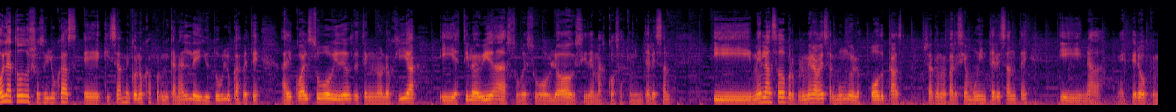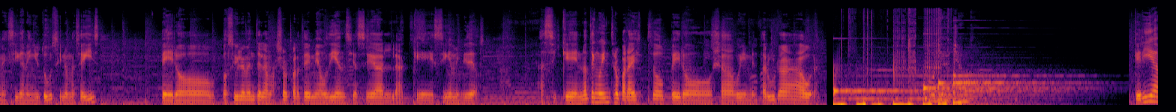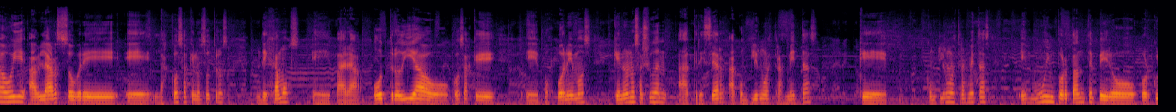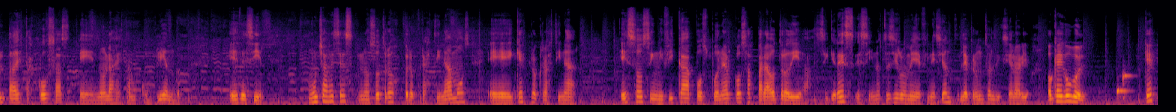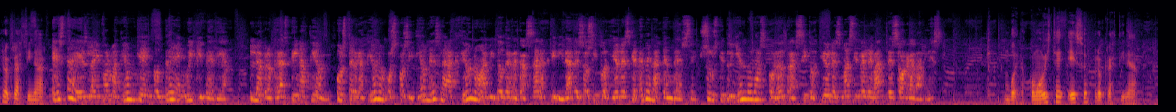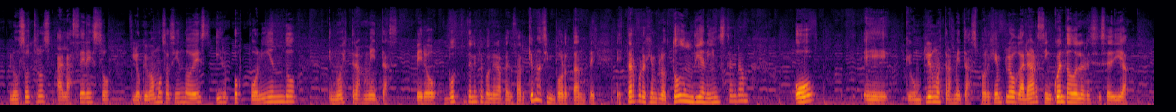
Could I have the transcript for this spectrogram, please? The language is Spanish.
Hola a todos, yo soy Lucas, eh, quizás me conozcas por mi canal de YouTube LucasBT, al cual subo videos de tecnología y estilo de vida, a su vez subo blogs y demás cosas que me interesan. Y me he lanzado por primera vez al mundo de los podcasts, ya que me parecía muy interesante. Y nada, espero que me sigan en YouTube si no me seguís. Pero posiblemente la mayor parte de mi audiencia sea la que sigue mis videos. Así que no tengo intro para esto, pero ya voy a inventar una ahora. Quería hoy hablar sobre eh, las cosas que nosotros dejamos eh, para otro día o cosas que eh, posponemos que no nos ayudan a crecer, a cumplir nuestras metas, que cumplir nuestras metas es muy importante, pero por culpa de estas cosas eh, no las estamos cumpliendo. Es decir, muchas veces nosotros procrastinamos. Eh, ¿Qué es procrastinar? Eso significa posponer cosas para otro día. Si querés, eh, si no te sirve mi definición, le pregunto al diccionario. Ok Google, ¿qué es procrastinar? Esta es la información que encontré en Wikipedia. La procrastinación, postergación o posposición es la acción o hábito de retrasar actividades o situaciones que deben atenderse, sustituyéndolas por otras situaciones más irrelevantes o agradables. Bueno, como viste, eso es procrastinar. Nosotros al hacer eso, lo que vamos haciendo es ir posponiendo nuestras metas. Pero vos te tenés que poner a pensar, ¿qué más importante? ¿Estar, por ejemplo, todo un día en Instagram o eh, que cumplir nuestras metas. Por ejemplo, ganar 50 dólares ese día.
